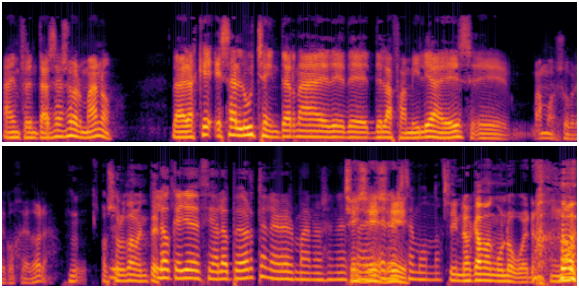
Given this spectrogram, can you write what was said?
a enfrentarse a su hermano. La verdad es que esa lucha interna de, de- de la familia es, eh, vamos, sobrecogedora. Absolutamente. Lo que yo decía, lo peor tener hermanos en, Sí, este, sí, en sí. este mundo. Sí, no acaban uno bueno. No,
